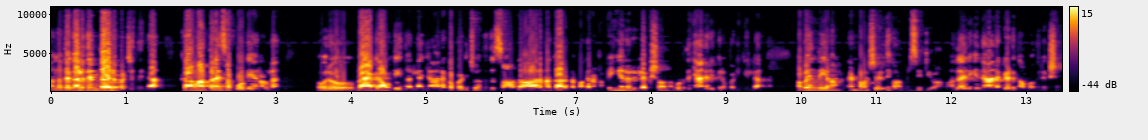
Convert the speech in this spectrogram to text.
അന്നത്തെ കാലത്ത് എന്തായാലും പറ്റത്തില്ല. കാരണം അത്രയും സപ്പോർട്ട് ചെയ്യാനുള്ള ഒരു ബാക്ക്ഗ്രൗണ്ടിൽ നിന്നല്ല ഞാനൊക്കെ പഠിച്ചു വന്നത്. സാധാരണക്കാരന്റെ മകനാണ്. അപ്പൊ ഇങ്ങനെ ഒരു ലക്ഷ്യമൊന്നും കൊടുത്ത് ഞാൻ ഒരിക്കലും പഠിക്കില്ല. അപ്പൊ എന്ത് ചെയ്യണം? എൻട്രൻസ് എഴുതി ഗവൺമെന്റ് സീറ്റ് വേണം. അതായിരിക്കും ഞാനൊക്കെ എടുക്കാൻ പോകുന്ന ലക്ഷ്യം.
